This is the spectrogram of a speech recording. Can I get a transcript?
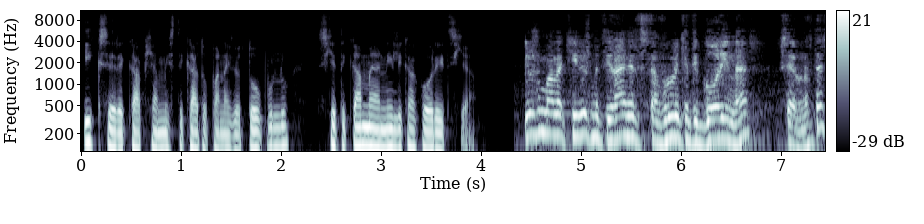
ήξερε κάποια μυστικά του Παναγιοτόπουλου σχετικά με ανήλικα κορίτσια. Μιλήσουμε, αλλά κυρίω με τη Ράνια, τη Σταυρούλα και την Κορίνα. Ξέρουν αυτές.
